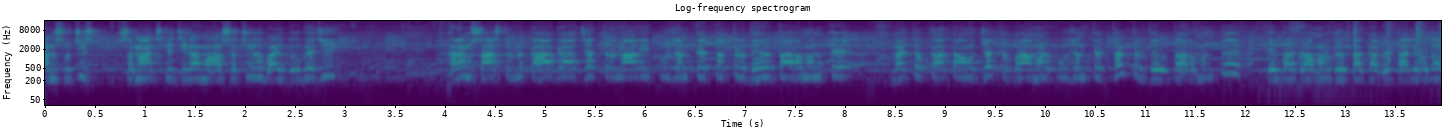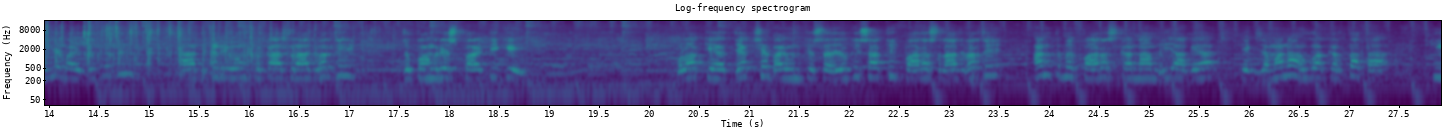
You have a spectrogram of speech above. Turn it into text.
अनुसूचित समाज के जिला महासचिव भाई दुबे जी। धर्मशास्त्र में कहा गया, जत्र नारी पूजनते, तत्र देवता रमनते। मैं तो कहता हूँ, जत्र ब्राह्मण पूजनते, तत्र देवता रमनते। एक बार ब्राह्मण देवता का भी ताली बजाइए, भाई दुबे जी। आदरणीय ओम प्रकाश राजभर जी, जो कांग्रेस पार्टी के ब्लॉक के अध्यक्ष हैं, भाई उनके सहयोगी साथी पारस राजभर जी। अंत में पारस का नाम ही आ गया। एक जमाना हुआ करता था कि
